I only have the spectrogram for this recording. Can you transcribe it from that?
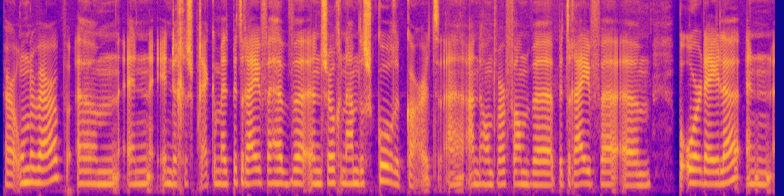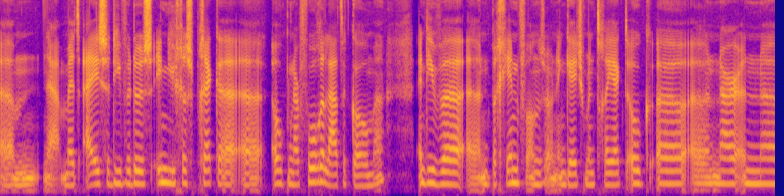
per onderwerp. Ehm, en in de gesprekken met bedrijven hebben we een zogenaamde scorecard eh, aan de hand waarvan we bedrijven ehm, beoordelen. En ehm, ja, met eisen die we dus in die gesprekken eh, ook naar voren laten komen. En die we eh, aan het begin van zo'n engagement traject ook eh, eh, naar een eh,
